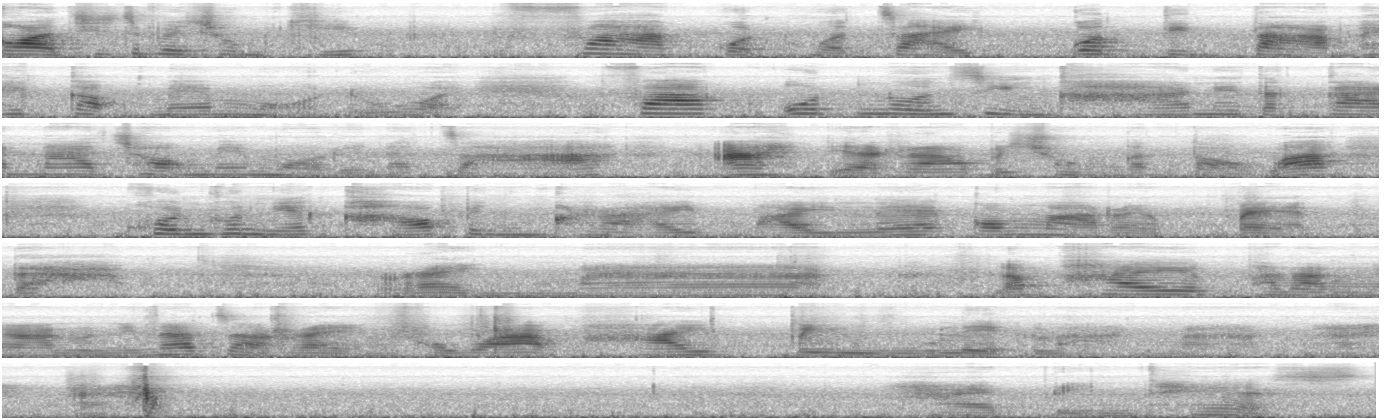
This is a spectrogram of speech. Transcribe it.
ก่อนที่จะไปชมคลิป ฝากกดหัวใจ กดติดตามให้กับแม่หมอด้วย ฝากอุดหนุนสินค้าในตะกร้ารหน้าช่องแม่หมอด้วยนะจ๊ะ อะ เดี๋ยวเราไปชมกันต่อว่า คนคนนี้เขาเป็นใครใบแรกก็มาแล้วแปดดาบ แรงมาก แล้วไพ่พลังงานวันนี้น่าจะแรงเพราะว่าไพ่ปิวเหล็กลานมากนะอะ High Princess เ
